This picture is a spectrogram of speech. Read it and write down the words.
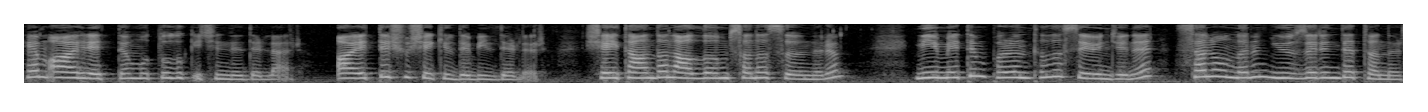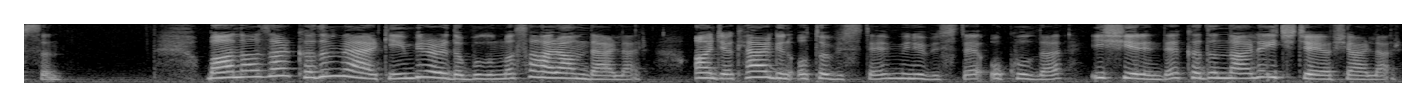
hem ahirette mutluluk içindedirler. Ayette şu şekilde bildirilir. Şeytandan Allah'ım sana sığınırım. Nimetin parıntılı sevincini sen onların yüzlerinde tanırsın. Bağnazlar kadın ve erkeğin bir arada bulunması haram derler. Ancak her gün otobüste, minibüste, okulda, iş yerinde kadınlarla iç içe yaşarlar.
